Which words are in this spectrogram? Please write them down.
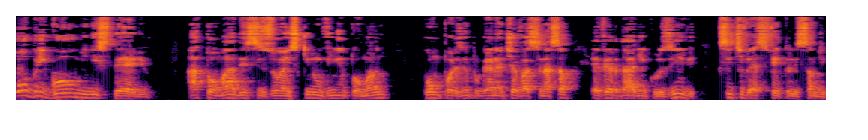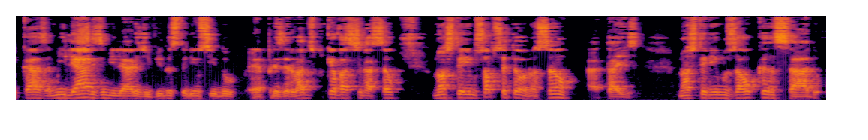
Obrigou o Ministério a tomar decisões que não vinham tomando como, por exemplo, garantir a vacinação. É verdade, inclusive, que se tivesse feito a lição de casa, milhares e milhares de vidas teriam sido é, preservadas, porque a vacinação, nós teríamos, só para você ter uma noção, Thaís, nós teríamos alcançado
